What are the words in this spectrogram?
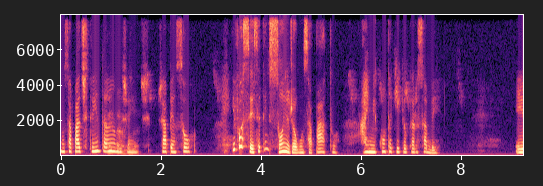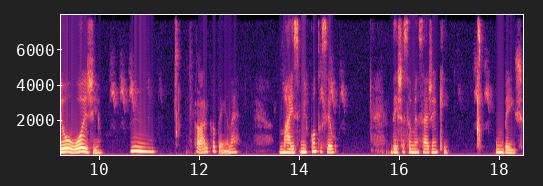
Um sapato de 30, 30 anos, é. gente. É. Já pensou? E você, você tem sonho de algum sapato? Ai, me conta aqui que eu quero saber. Eu hoje, hum, claro que eu tenho, né? Mas me conta o seu. Deixa essa mensagem aqui. Um beijo.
